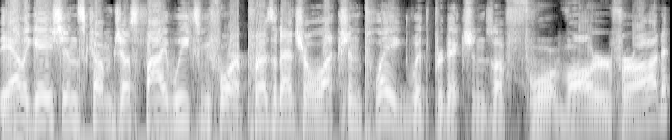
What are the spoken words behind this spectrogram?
The allegations come just five weeks before a presidential election plagued with predictions of voter fraud.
